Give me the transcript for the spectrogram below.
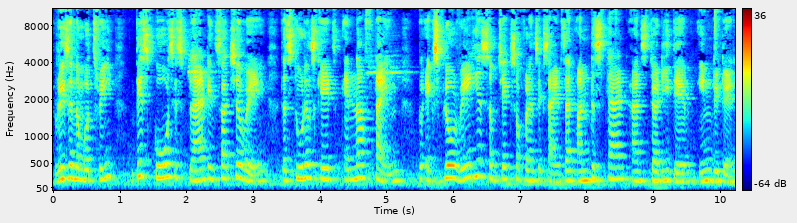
Reason number three, this course is planned in such a way that students get enough time to explore various subjects of forensic science and understand and study them in detail.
